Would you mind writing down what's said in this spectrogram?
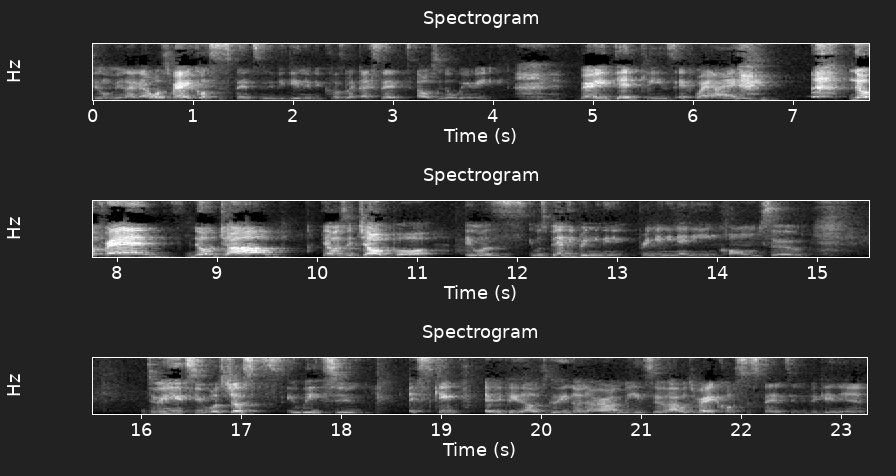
film it. Like i was very consistent in the beginning because like i said i was in a very very dead place fyi no friends no job. There was a job but it was it was barely bringing in bringing in any income. So doing youtube was just a way to escape everything that was going on around me. So i was very consistent in the beginning.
